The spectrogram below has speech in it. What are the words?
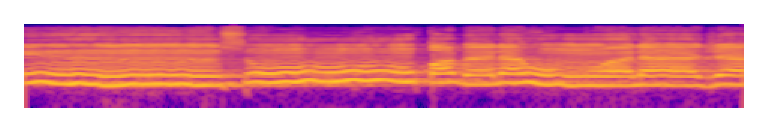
إنس قبلهم ولا جان.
